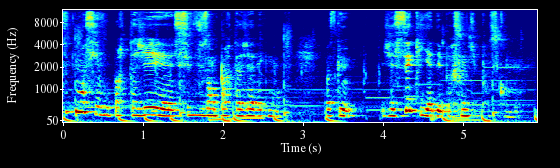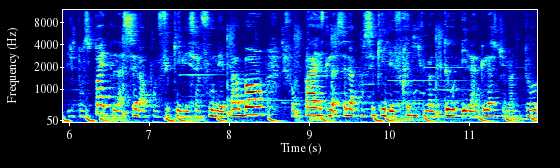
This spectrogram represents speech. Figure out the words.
dites-moi si vous partagez, si vous en partagez avec moi. Parce que je sais qu'il y a des personnes qui pensent comme moi. Je pense pas être la seule à penser que les safou n'est pas bon. Je pense pas être la seule à penser que les frites du McDo et la glace du McDo,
